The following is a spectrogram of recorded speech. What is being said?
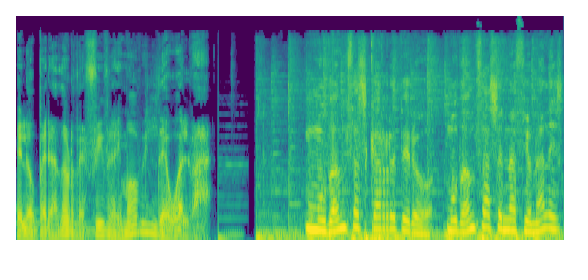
el operador de fibra y móvil de Huelva. Mudanzas Carretero, mudanzas nacionales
